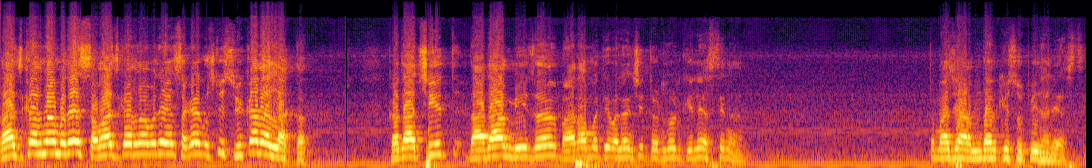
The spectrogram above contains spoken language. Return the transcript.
राजकारणामध्ये समाजकारणामध्ये या सगळ्या गोष्टी स्वीकारायला लागतात. कदाचित दादा मी जर बारामतीवाल्यांशी तडजोड केली असते ना तर माझी आमदारकी सोपी झाली असती.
